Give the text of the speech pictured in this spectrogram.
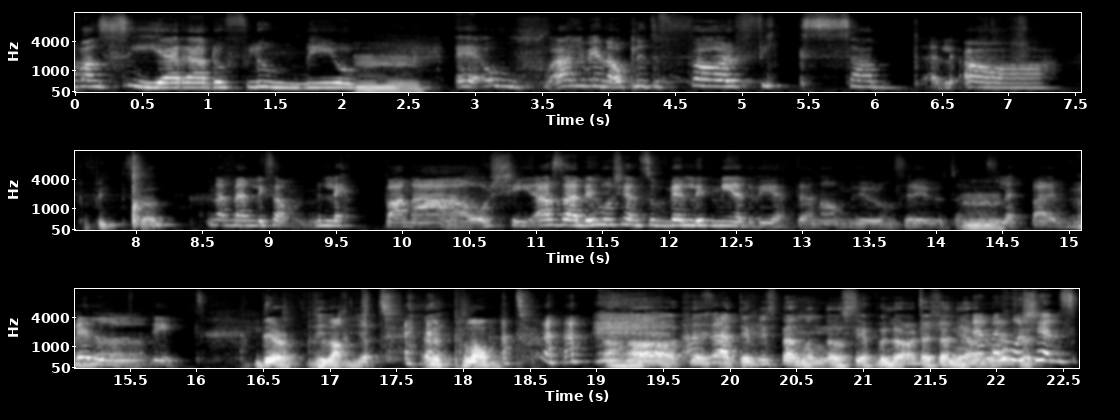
avancerad och flummig och, Mm. eh, oh, ja, jag vet inte, och lite för fixad. Eller, ah. Förfixad. Nej men liksom läpparna och kin- alltså det, hon känns så väldigt medveten om hur hon ser ut och hennes läppar är väldigt... They're plucked. Eller plumpt. Aha, okej. Alltså- ja, det blir spännande att se på lördag känner jag. Nej men hon känns,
